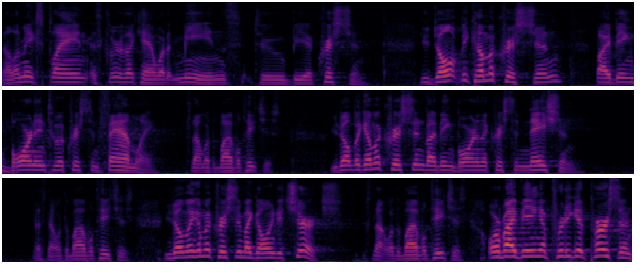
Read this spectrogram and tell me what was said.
Now, let me explain as clear as I can what it means to be a Christian. You don't become a Christian by being born into a Christian family. It's not what the Bible teaches. You don't become a Christian by being born in a Christian nation. That's not what the Bible teaches. You don't become a Christian by going to church. It's not what the Bible teaches. Or by being a pretty good person,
